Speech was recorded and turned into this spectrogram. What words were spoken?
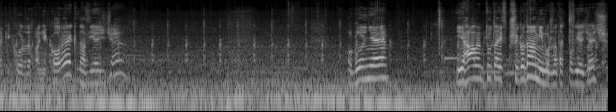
Taki kurde, panie korek na zjeździe. Ogólnie jechałem tutaj z przygodami, można tak powiedzieć.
